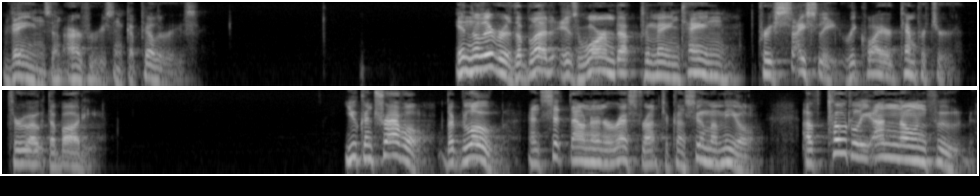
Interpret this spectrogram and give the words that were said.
veins and arteries and capillaries. In the liver, the blood is warmed up to maintain precisely required temperature throughout the body. You can travel the globe and sit down in a restaurant to consume a meal of totally unknown food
